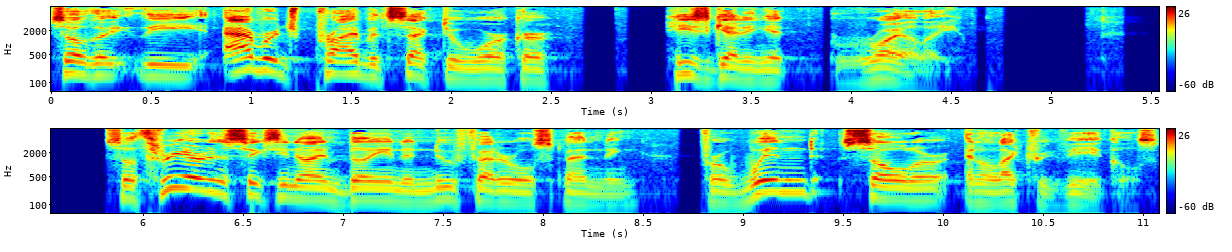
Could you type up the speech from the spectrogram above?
So the, the average private sector worker, he's getting it royally. So 369 billion in new federal spending for wind, solar, and electric vehicles.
